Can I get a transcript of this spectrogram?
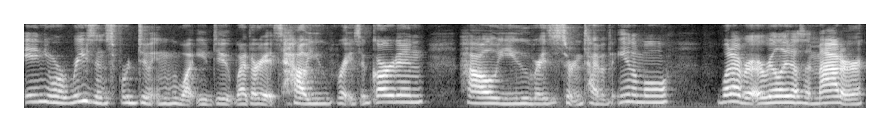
in your reasons for doing what you do, whether it's how you raise a garden, how you raise a certain type of animal, whatever, it really doesn't matter.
